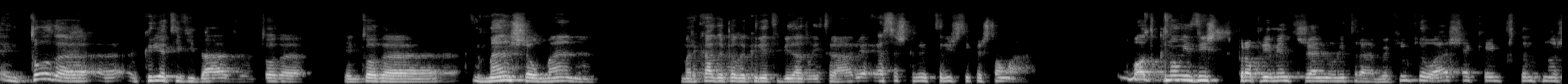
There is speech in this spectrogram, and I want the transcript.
em toda a criatividade, em toda, em toda a mancha humana marcada pela criatividade literária, essas características estão lá. De modo que não existe propriamente género literário. Aquilo que eu acho é que é importante nós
